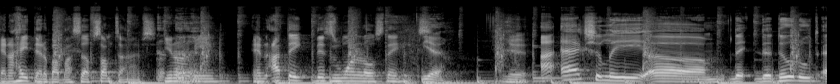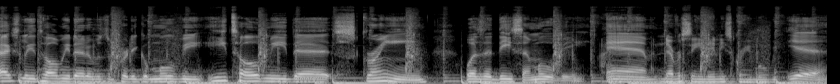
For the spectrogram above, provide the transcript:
And I hate that about myself sometimes. You know what I mean? And I think this is one of those things. Yeah. Yeah. I actually, um, the, the dude who actually told me that it was a pretty good movie, he told me that Scream was a decent movie. And Never seen any Scream movie. yeah,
